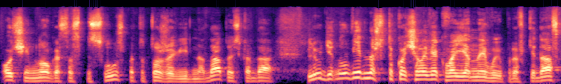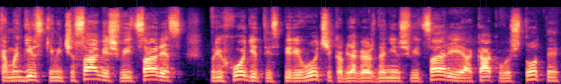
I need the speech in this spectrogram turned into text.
очень много со спецслужб, это тоже видно, да, то есть когда люди, ну, видно, что такой человек военной выправки, да, с командирскими часами, швейцарец приходит и с переводчиком, я гражданин Швейцарии, а как вы, что ты,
